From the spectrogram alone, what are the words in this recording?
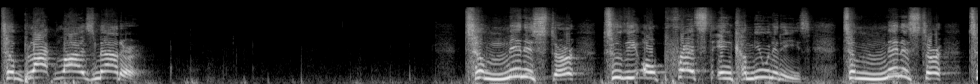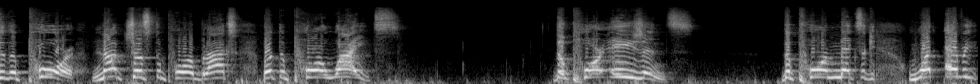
to Black Lives Matter. To minister to the oppressed in communities, to minister to the poor, not just the poor blacks, but the poor whites, the poor Asians, the poor Mexican. Whatever,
